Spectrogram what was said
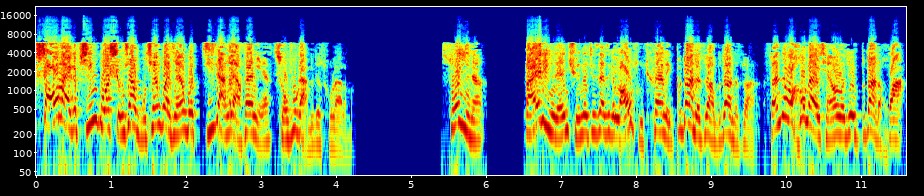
少买个苹果省下五千块钱，我积攒个两三年，首付感不就出来了吗？所以呢，白领人群呢就在这个老鼠圈里不断的赚，不断的赚，反正我后面有钱我就不断的花，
